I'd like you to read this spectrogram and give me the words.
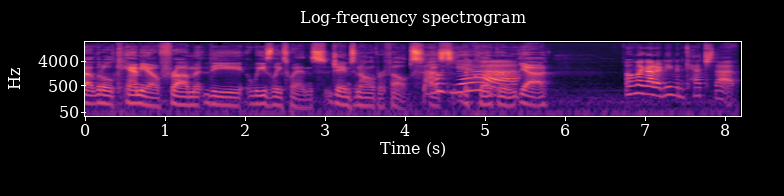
a little cameo from the Weasley twins, James and Oliver Phelps, Oh, as the yeah. cloakroom. Yeah, Oh my god, I didn't even catch that.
